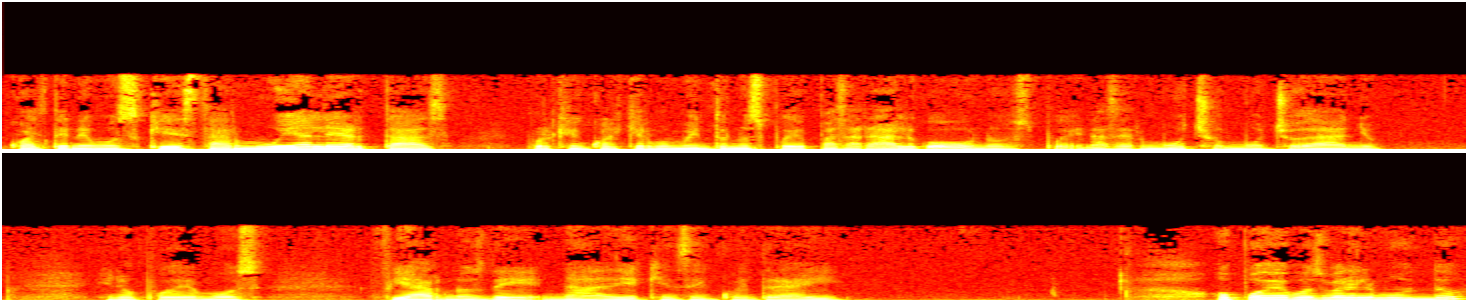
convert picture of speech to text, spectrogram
cual tenemos que estar muy alertas porque en cualquier momento nos puede pasar algo o nos pueden hacer mucho, mucho daño y no podemos fiarnos de nadie quien se encuentre ahí. O podemos ver el mundo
